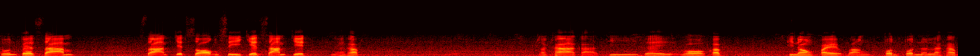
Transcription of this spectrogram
0 8 3 3 7 2 4 7 3 7 นะครับ ราคากะที่ได้บอกกับพี่น้องไปบางต้นๆนนั่นแหละครับ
